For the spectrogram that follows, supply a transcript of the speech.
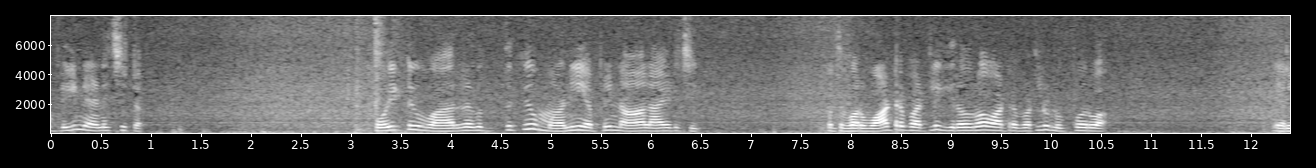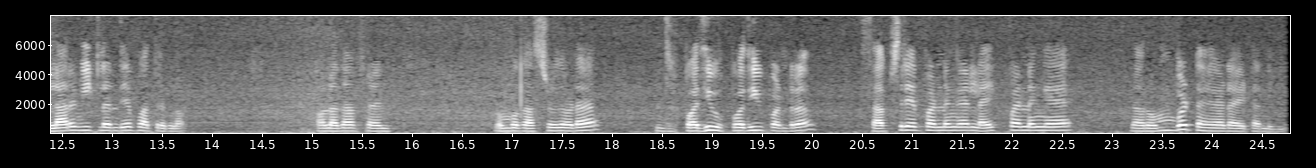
அப்படின்னு நினச்சிட்டேன் போயிட்டு வர்றதுக்கு மணி எப்படி? நாலு ஆயிடுச்சு ஒரு வாட்டர் பாட்டில் இருபது ரூபா வாட்டர் பாட்டில் முப்பது ரூபா. எல்லாரும் வீட்டில் இருந்தே பார்த்துருக்கலாம் அவ்வளோதான் ஃப்ரெண்ட் ரொம்ப கஷ்டத்தோட இந்த பதிவு பதிவு பண்ணுறேன் சப்ஸ்கிரைப் பண்ணுங்கள் லைக் பண்ணுங்கள் நான் ரொம்ப டயர்ட் ஆகிட்டேன் அன்றைக்கி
